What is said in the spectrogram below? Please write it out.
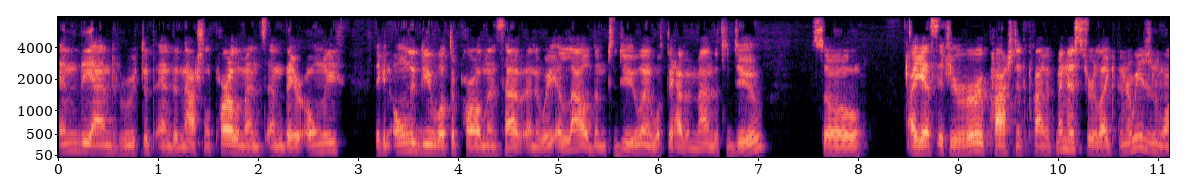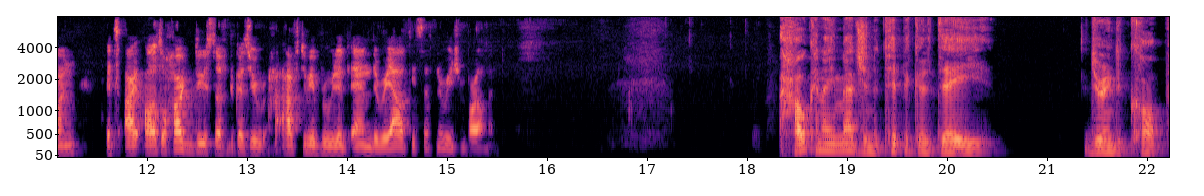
in the end rooted in the national parliaments and they're only they can only do what the parliaments have in a way allowed them to do and what they have a mandate to do. So I guess if you're a very passionate climate minister like the Norwegian one, it's also hard to do stuff because you have to be rooted in the realities of Norwegian parliament. How can I imagine a typical day during the COP?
